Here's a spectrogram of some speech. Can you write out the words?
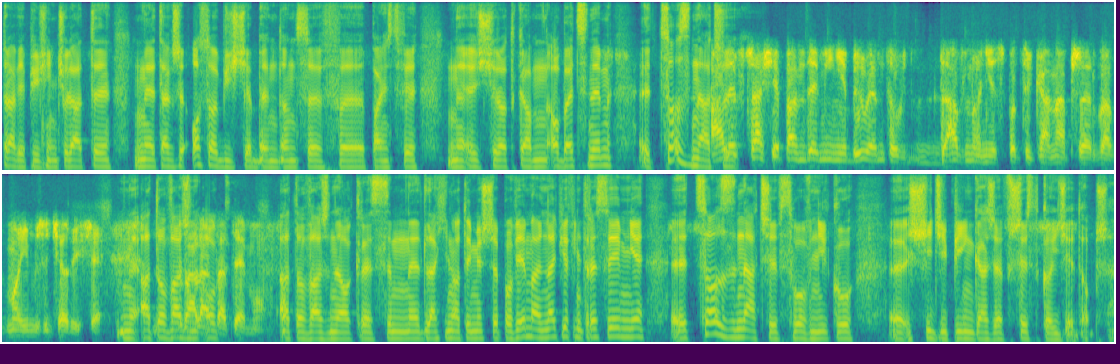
prawie 50 lat, e, także osobiście będąc w państwie środka obecnym. Co znaczy... Ale w czasie pandemii nie byłem, to dawno niespotykana przerwa w moim życiorysie. A to ważny, Dwa lata temu. A to ważny okres dla Chin, o tym jeszcze powiemy, ale najpierw interesuje mnie, co znaczy w słowniku e, Xi Jinpinga, że wszystko idzie dobrze.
